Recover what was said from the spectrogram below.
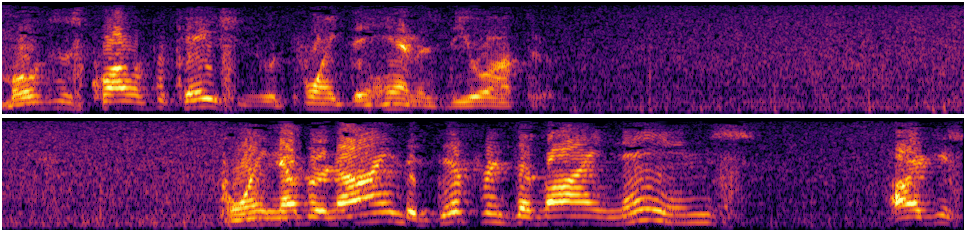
Moses' qualifications would point to him as the author. Point number nine the different divine names are just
